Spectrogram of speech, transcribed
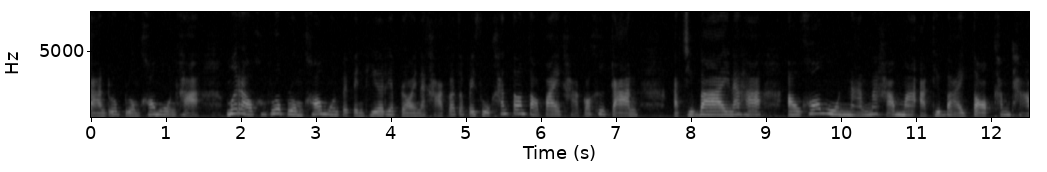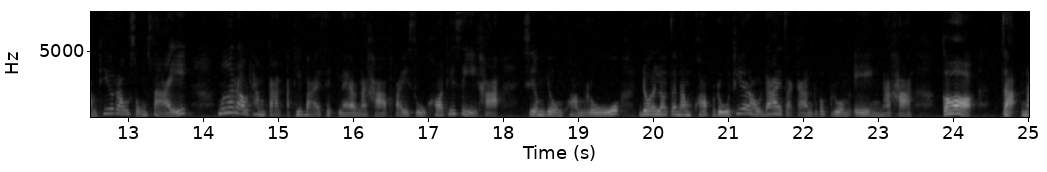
การรวบรวมข้อมูลค่ะ เมื่อเรารวบรวมข้อมูลไปเป็นที่เรียบร้อยนะคะ ก็จะไปสู่ขั้นตอนต่อไปค่ะ ก็คือการ อธิบายนะคะ เอาข้อมูลนั้นนะคะมาอธิบายตอบคำถามที่เราสงสัย เมื่อเราทำการอธิบายเสร็จแล้วนะคะ ไปสู่ข้อทีสี่ 4 ค่ะ เชื่อมโยงความรู้ โดยเราจะนำความรู้ที่เราได้จากการรวบรวมเองนะคะ ก็จะน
